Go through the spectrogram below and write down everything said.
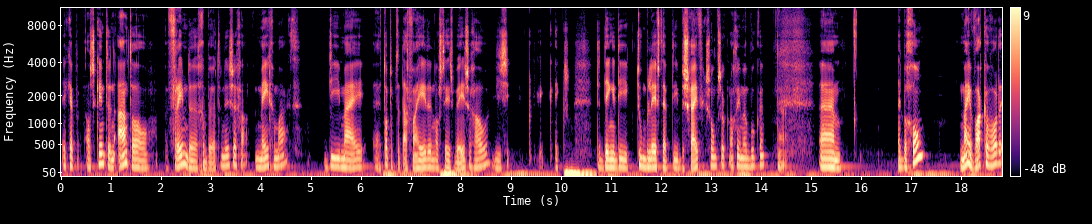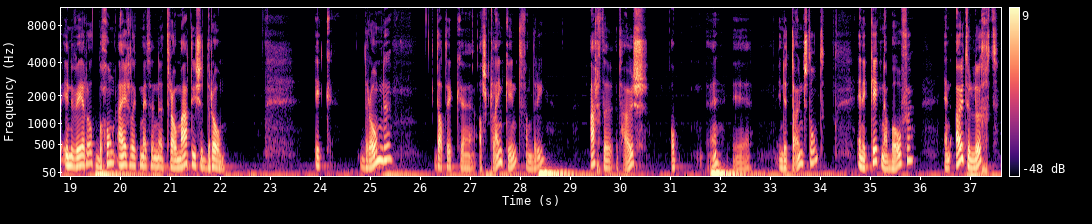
ik heb als kind een aantal vreemde gebeurtenissen meegemaakt die mij uh, tot op de dag van heden nog steeds bezighouden. Je, ik, de dingen die ik toen beleefd heb, die beschrijf ik soms ook nog in mijn boeken. Ja. Um, het begon mijn wakker worden in de wereld begon eigenlijk met een uh, traumatische droom. Ik droomde dat ik uh, als klein kind van drie achter het huis op, uh, in de tuin stond. En ik keek naar boven en uit de lucht,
